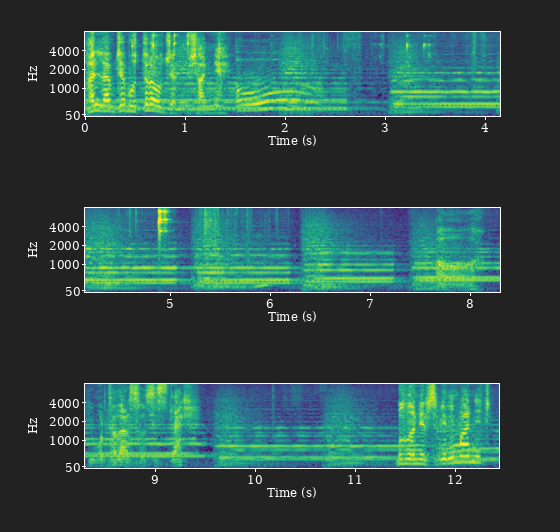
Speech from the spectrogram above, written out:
Halil amca muhtar olacakmış anne. Oo. Oo, yumurtalar sosisler. Bunların hepsi benim mi anneciğim?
